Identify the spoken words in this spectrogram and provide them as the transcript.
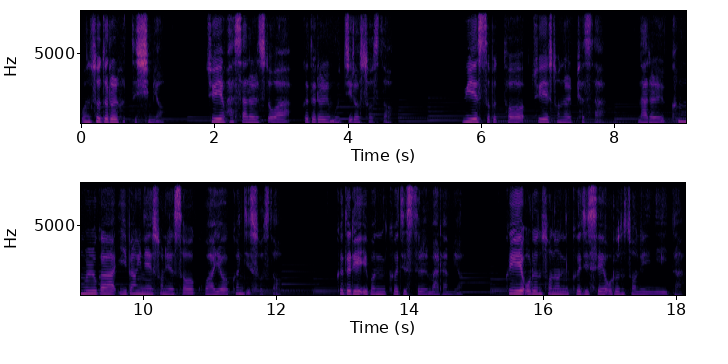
원수들을 흩으시며 주의 화살을 쏘아 그들을 무찌르소서. 위에서부터 주의 손을 펴사 나를 큰 물과 이방인의 손에서 구하여 건지소서. 그들이 입은 거짓을 말하며 그의 오른손은 거짓의 오른손이니이다.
